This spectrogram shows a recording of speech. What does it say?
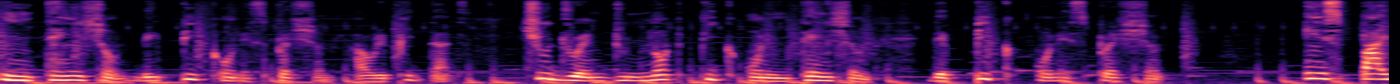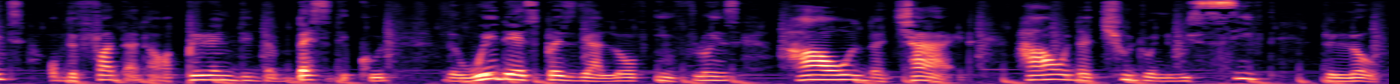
intention, they pick on expression. I'll repeat that. Children do not pick on intention, they pick on expression. In spite of the fact that our parents did the best they could, the way they expressed their love influenced how the child, how the children received the love.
